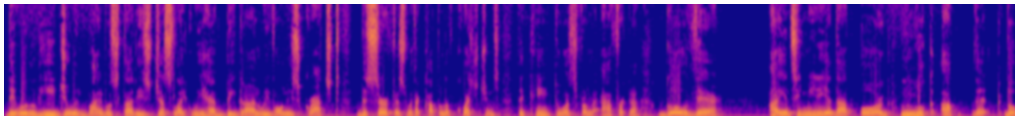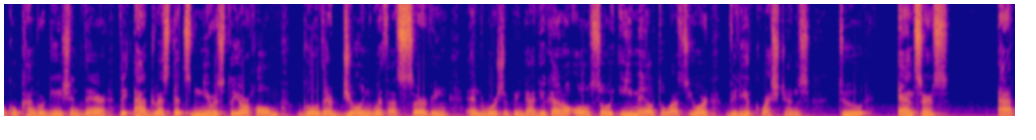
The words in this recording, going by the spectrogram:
They will lead you in Bible studies just like we have begun. We've only scratched the surface with a couple of questions that came to us from Africa. Go there, incmedia.org. Look up the local congregation there, the address that's nearest to your home. Go there, join with us serving and worshiping God. You can also email to us your video questions to answers at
